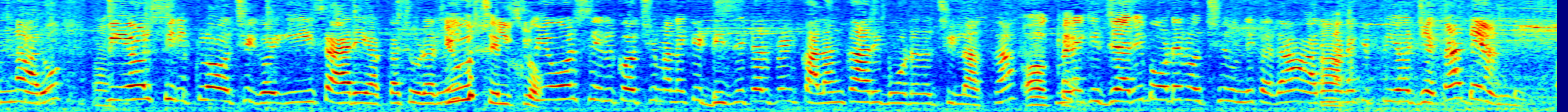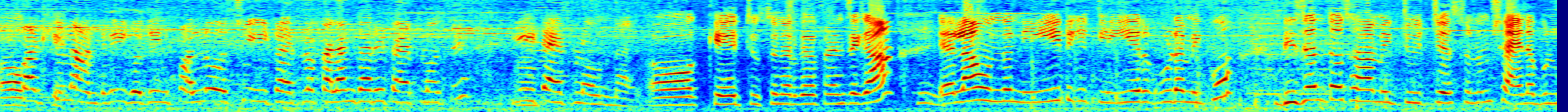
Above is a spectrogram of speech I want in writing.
ఉన్నారు. ప్యూర్ సిల్క్లో వచ్చి ఇగో ఈ శారీ అక్క చూడండి. ప్యూర్ సిల్క్ ప్యూర్ సిల్క్ వచ్చి మనకి డిజిటల్ ప్రింట్ కలంకారీ బోర్డర్ వచ్చి ఇలా అక్క. మనకి జరీ బోర్డర్ వచ్చి ఉంది కదా అది మనకి ప్యూర్ జకాటే అండి. పట్టు లాంటిది. ఇగో దీని పళ్ళు వచ్చి ఈ టైప్లో కలంకారీ టైప్లో వచ్చి ఈ టైప్లో ఉన్నాయి. ఓకే చూస్తున్నారు కదా ఫ్రెండ్స్ ఇక? ఎలా ఉందో నీట్గా క్లియర్ కూడా మీకు డిజైన్తో సహా మీకు చూస్ చేస్తున్నాం. షైనబుల్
